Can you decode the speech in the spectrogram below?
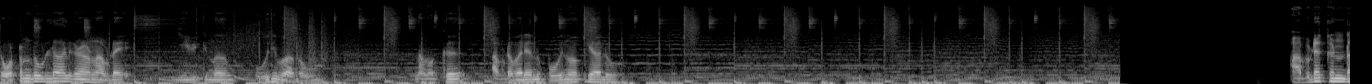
തോട്ടം തൊഴിലാളികളാണ് അവിടെ ജീവിക്കുന്നതും ഭൂരിഭാഗവും. നമുക്ക് അവിടെ വരെ ഒന്ന് പോയി നോക്കിയാലോ? അവിടെ കണ്ട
